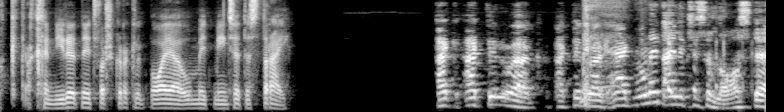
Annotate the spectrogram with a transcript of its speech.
ek, ek geniet dit net verskriklik baie om met mense te stry. Ek ek doen ook. Ek doen ook. Ek wil net eintlik so 'n laaste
